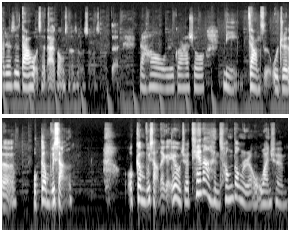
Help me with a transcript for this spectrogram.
他就是搭火车、搭公车什么什么什么的。”然后我就跟他说：“你这样子，我觉得我更不想。”我更不想那个，因为我觉得天呐，很冲动的人，我完全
